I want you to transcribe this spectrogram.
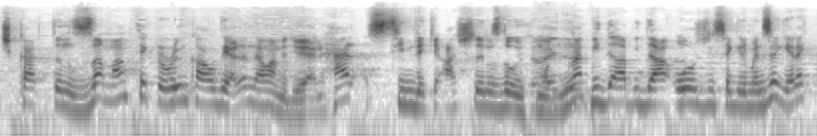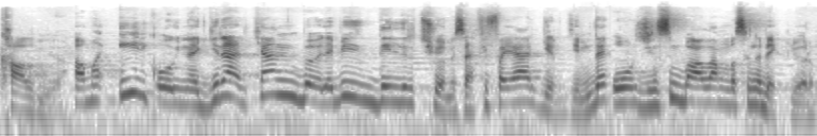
çıkarttığınız zaman tekrar oyun kaldığı yerden devam ediyor. Yani her Steam'deki açtığınızda uyku Aynen. modundan bir daha bir daha Origins'e girmenize gerek kalmıyor. Ama ilk oyuna oyuna girerken böyle bir delirtiyor. Mesela FIFA'ya her girdiğimde Origins'in bağlanmasını bekliyorum.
